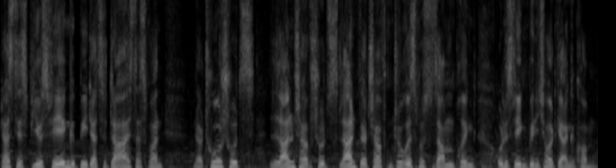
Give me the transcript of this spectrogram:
dass das Biosphärengebiet dazu da ist, dass man Naturschutz, Landschaftsschutz, Landwirtschaft und Tourismus zusammenbringt. Und deswegen bin ich heute gern gekommen.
